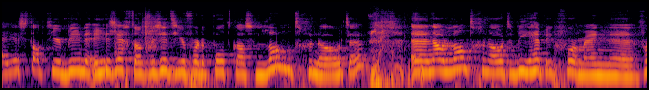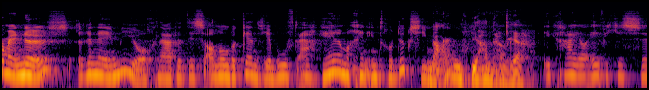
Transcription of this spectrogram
Ja, je stapt hier binnen en je zegt ook, we zitten hier voor de podcast Landgenoten. Eh, nou, Landgenoten, wie heb ik voor mijn, eh, voor mijn neus? René Mioch. Nou, dat is al onbekend. Je behoeft eigenlijk helemaal geen introductie meer. Nou, ja, nou ja. Ik ga jou eventjes eh,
